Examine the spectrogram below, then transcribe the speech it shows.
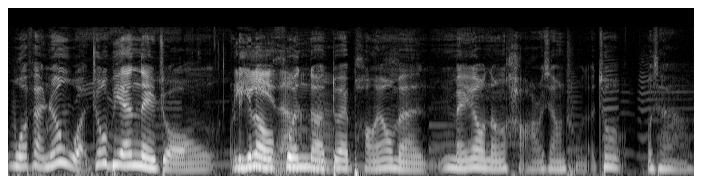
我反正我周边那种离了婚的，对朋友们没有能好好相处的。就我想想，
